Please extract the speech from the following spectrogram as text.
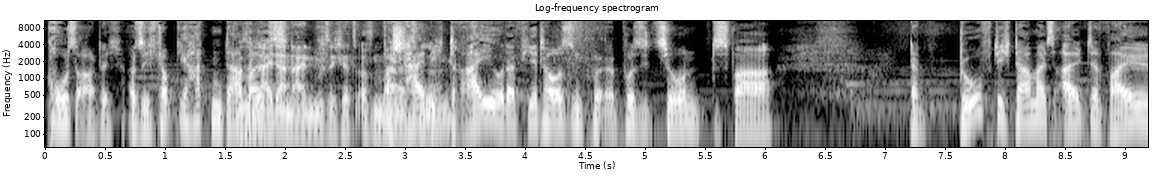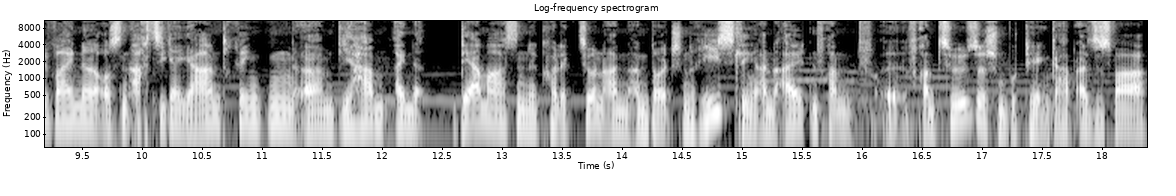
großartig. Also ich glaube, die hatten damals also leider nein, muss ich jetzt offenbar wahrscheinlich drei oder 4.000 Positionen. Das war, da durfte ich damals alte Weilweine aus den 80er Jahren trinken. Ähm, die haben eine dermaßen eine Kollektion an, an deutschen Riesling, an alten Fran äh, französischen Bouteillen gehabt. Also es war,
